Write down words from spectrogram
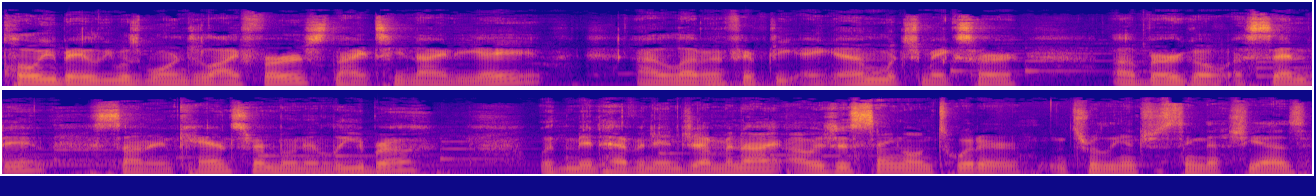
Chloe Bailey was born July 1st, 1998 at 11:50 a.m., which makes her a Virgo ascendant, Sun in Cancer, Moon in Libra, with midheaven in Gemini. I was just saying on Twitter, it's really interesting that she has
